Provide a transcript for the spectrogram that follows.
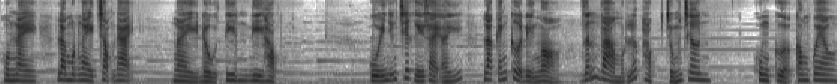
Hôm nay là một ngày trọng đại, ngày đầu tiên đi học. Cuối những chiếc ghế dài ấy là cánh cửa để ngỏ dẫn vào một lớp học trống trơn. Khung cửa cong queo,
